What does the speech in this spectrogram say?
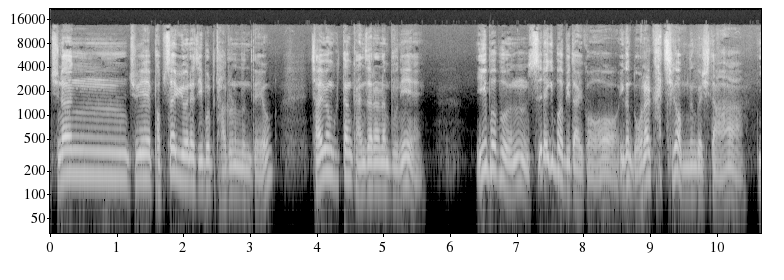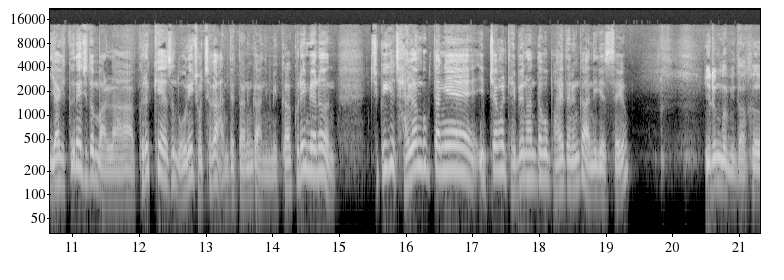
지난주에 법사위원회에서 이 법을 다루는데요. 자유한국당 간사라는 분이 이 법은 쓰레기 법이다 이거. 이건 논할 가치가 없는 것이다. 이야기 꺼내지도 말라. 그렇게 해서 논의조차가 안 됐다는 거 아닙니까? 그러면은 이게 자유한국당의 입장을 대변한다고 봐야 되는 거 아니겠어요? 이런 겁니다. 그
